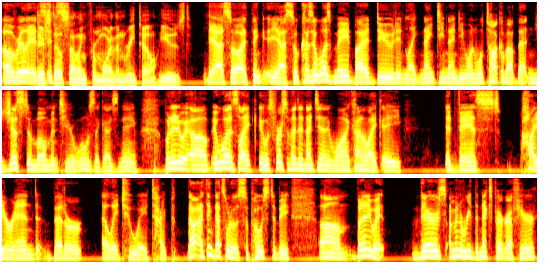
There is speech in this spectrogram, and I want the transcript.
Oh, really? It's, They're still selling for more than retail used. Yeah, so I think yeah, so because it was made by a dude in like 1991. We'll talk about that in just a moment here. What was that guy's name? But anyway, um, it was like it was first invented in 1991, kind of like a advanced, higher end, better LA2A type. I think that's what it was supposed to be. Um, but anyway, there's, I'm going to read the next paragraph here.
